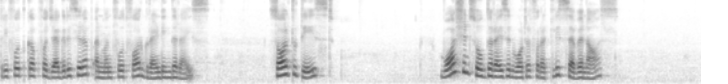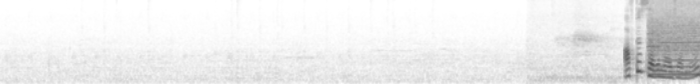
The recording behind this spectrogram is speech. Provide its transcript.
3 4th cup for jaggery syrup and 1 4th for grinding the rice. Salt to taste Wash and soak the rice in water for at least 7 hours. After 7 hours or more,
